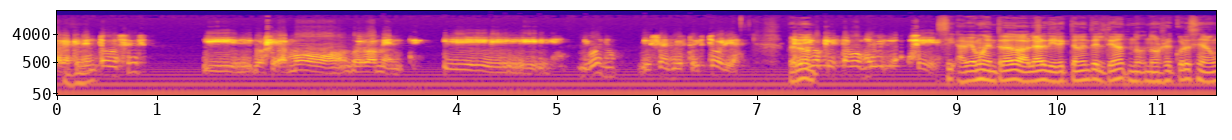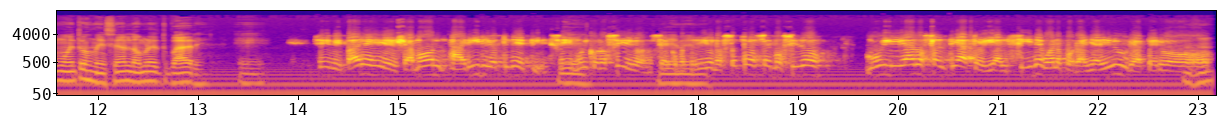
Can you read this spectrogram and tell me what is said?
para aquel entonces, y lo rearmó nuevamente. Y, bueno, esa es nuestra historia. Perdón. que estamos muy... Sí. habíamos entrado a hablar directamente del tema. No, no recuerdo si en algún momento nos menciona el nombre de tu padre. Eh, Sí, mi padre es Ramón Aririo Tinetti, sí, muy conocido. O sea, como te digo, nosotros hemos sido muy ligados al teatro y al cine, bueno, por añadidura, pero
